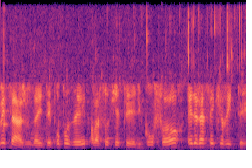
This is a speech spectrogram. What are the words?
Ce message vous a été proposé par la Société du confort et de la sécurité.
